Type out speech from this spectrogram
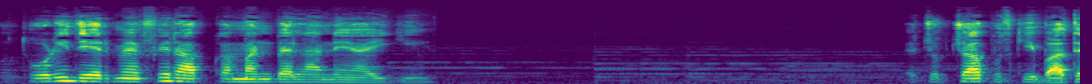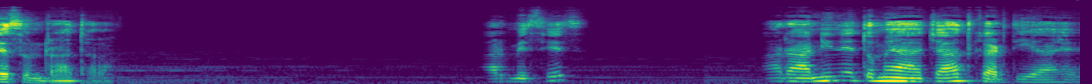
तो थोड़ी देर में फिर आपका मन बहलाने आएगी। मैं चुपचाप उसकी बातें सुन रहा था। और मिसेस। रानी ने तुम्हें आज़ाद कर दिया है।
